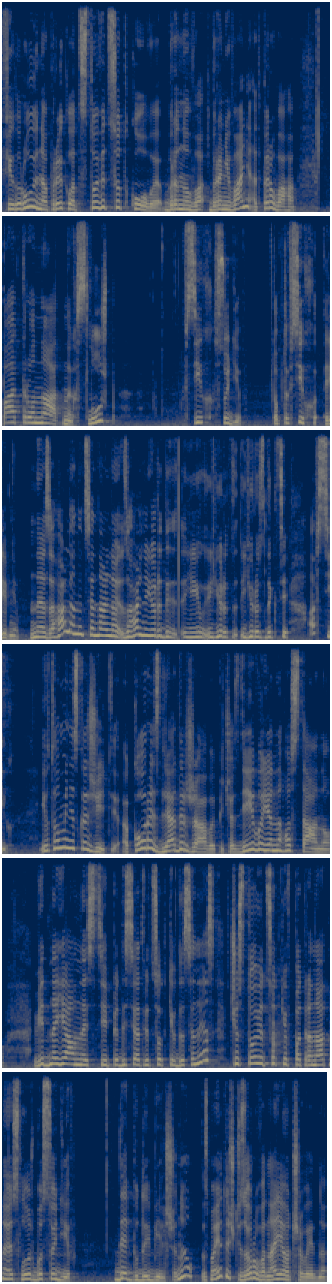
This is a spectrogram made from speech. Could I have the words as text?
фігурує, наприклад, 100% бронювання, а тепер увага, патронатних служб всіх судів. Тобто всіх рівнів, не загальна національна, загальної юрисдикції, а всіх. І от ви мені скажіть, користь для держави під час дії воєнного стану від наявності 50% ДСНС чи 100% патронатної служби судів? Де буде більше? Ну, з моєї точки зору, вона є очевидною.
